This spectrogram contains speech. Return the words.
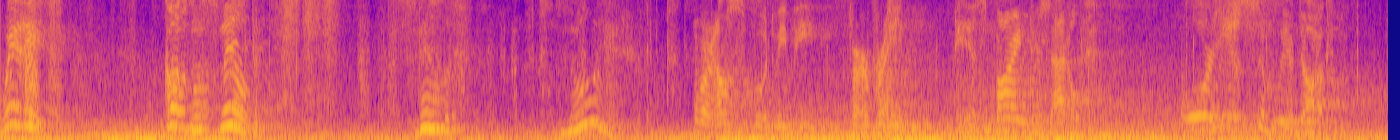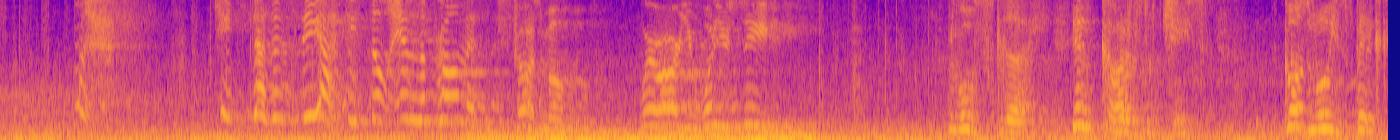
Where is Cosmo smelled? Smell of Knowhere. Where else would we be, Furbrain? His mind is addled. Or he is simply a dog. He doesn't see us! He's still in the promise! Cosmo, where are you? What do you see? Blue sky and cars to chase. Cosmo is back.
